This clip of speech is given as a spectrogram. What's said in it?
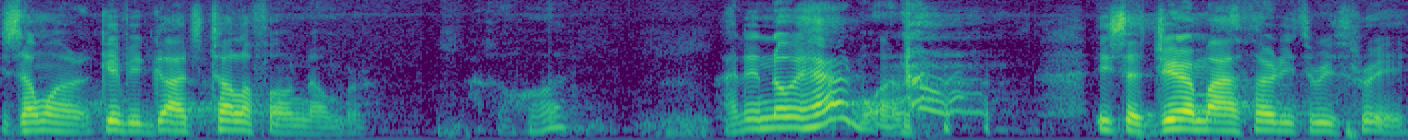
he said, I want to give you God's telephone number. I go, What? I didn't know he had one. he says, Jeremiah 33 3.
